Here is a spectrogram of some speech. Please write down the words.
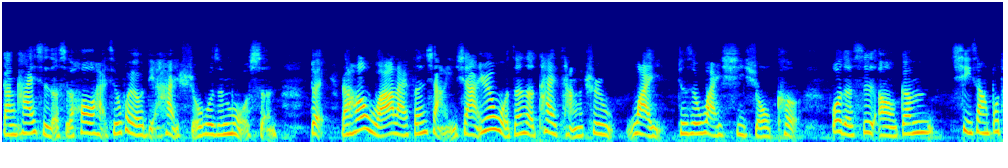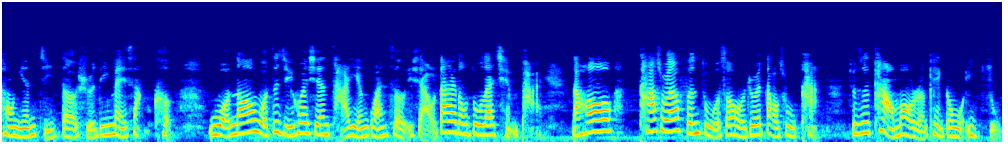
刚开始的时候还是会有点害羞或是陌生。对，然后我要来分享一下，因为我真的太常去外，就是外系修课，或者是嗯跟系上不同年级的学弟妹上课。我呢，我自己会先察言观色一下，我大概都坐在前排，然后他说要分组的时候，我就会到处看，就是看有没有人可以跟我一组。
